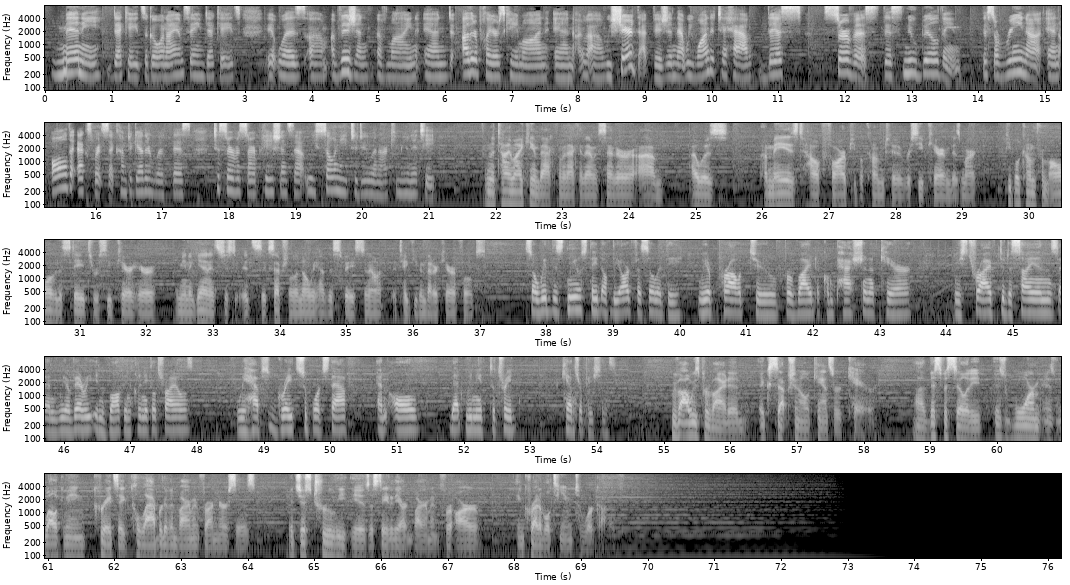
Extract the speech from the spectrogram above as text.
Many decades ago, and I am saying decades, it was um, a vision of mine, and other players came on, and uh, we shared that vision that we wanted to have this service, this new building, this arena, and all the experts that come together with this to service our patients that we so need to do in our community. From the time I came back from an academic center, um, I was amazed how far people come to receive care in Bismarck. People come from all over the state to receive care here. I mean, again, it's just, it's exceptional to know we have this space to now take even better care of folks. So with this new state-of-the-art facility, we are proud to provide compassionate care. We strive to the science and we are very involved in clinical trials. We have great support staff and all that we need to treat cancer patients. We've always provided exceptional cancer care. Uh, this facility is warm and is welcoming, creates a collaborative environment for our nurses. It just truly is a state-of-the-art environment for our incredible team to work out of.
